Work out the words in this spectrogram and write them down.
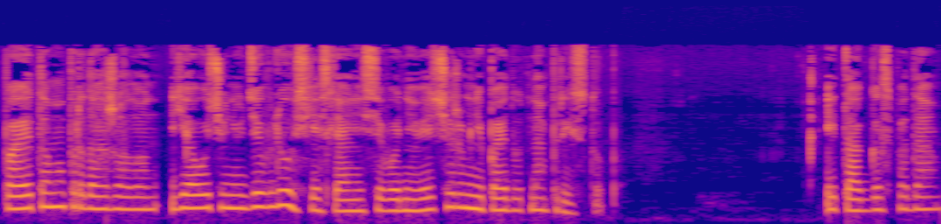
«Поэтому, — продолжал он, — я очень удивлюсь, если они сегодня вечером не пойдут на приступ». Итак, господа,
